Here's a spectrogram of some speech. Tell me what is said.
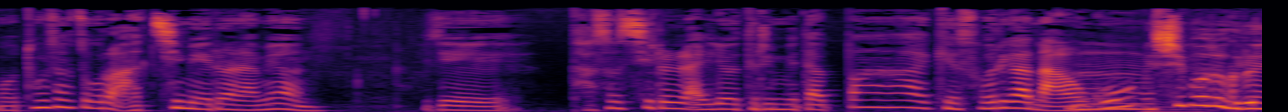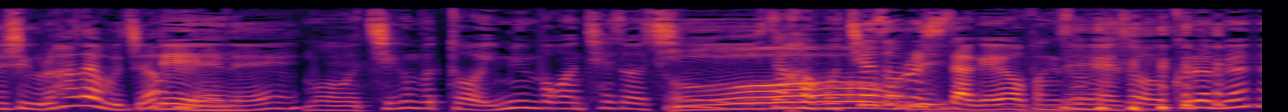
뭐 통상적으로 아침에 일어나면 이제 5시를 알려드립니다. 빠 이렇게 소리가 나오고 음, 15도 그런 식으로 하나 보죠? 네. 네네. 뭐 지금부터 인민보건 체조 오, 시작하고 체조를 네. 시작해요 방송에서 그러면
